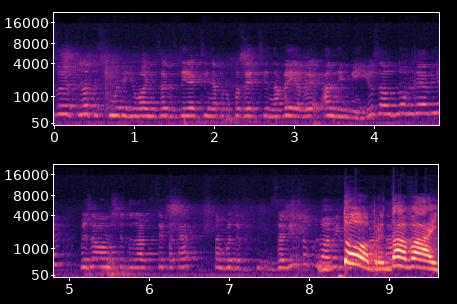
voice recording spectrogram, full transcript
в Тернопільському регіоні зараз діє акційна пропозиція на вияви анемію за одну гривню. Можна вам ще додати цей пакет. Там буде в крові. Добре, так, давай.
